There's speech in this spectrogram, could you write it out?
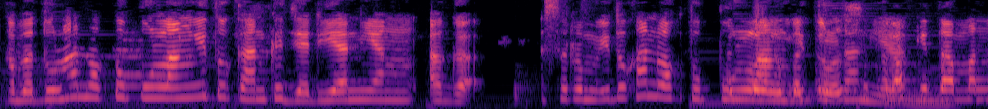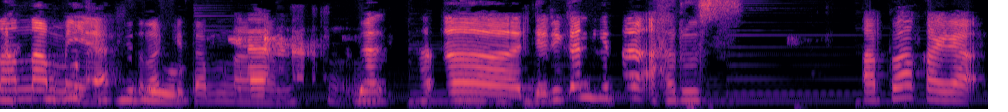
kebetulan waktu pulang itu kan kejadian yang agak serem itu kan waktu pulang betul, betul. itu kan setelah ya. kita menanam ya, Gitu. setelah kita menanam. Eh, jadi kan kita harus apa kayak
